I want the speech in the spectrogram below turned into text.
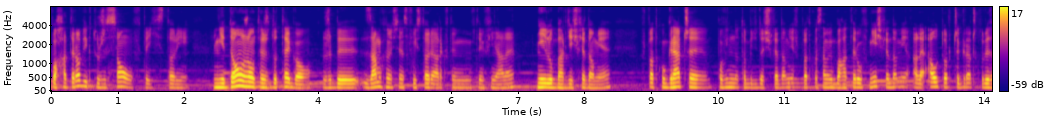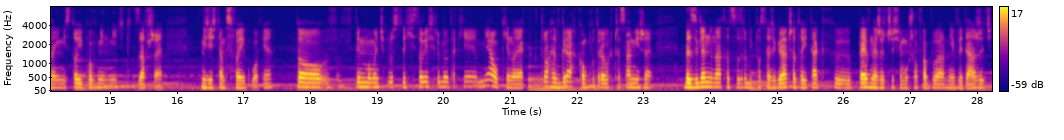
bohaterowi, którzy są w tej historii, nie dążą też do tego, żeby zamknąć ten swój story arc w tym, w tym finale, mniej lub bardziej świadomie, przypadku graczy powinno to być dość świadomie, w przypadku samych bohaterów nieświadomie, ale autor czy gracz, który za nimi stoi, powinien mieć to zawsze gdzieś tam w swojej głowie. To w, w tym momencie po prostu te historie się robią takie miałkie, no jak trochę w grach komputerowych czasami, że bez względu na to, co zrobi postać gracza, to i tak y, pewne rzeczy się muszą fabularnie wydarzyć,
